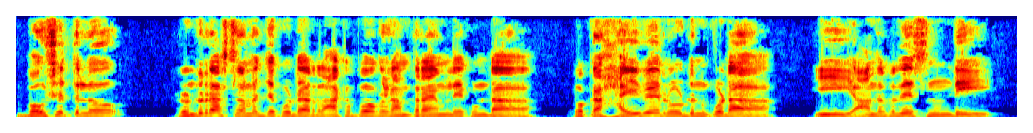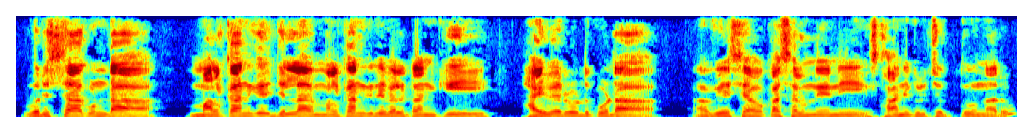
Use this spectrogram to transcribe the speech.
భవిష్యత్తులో రెండు రాష్ట్రాల మధ్య కూడా రాకపోకలకు అంతరాయం లేకుండా ఒక హైవే రోడ్డును కూడా ఈ ఆంధ్రప్రదేశ్ నుండి ఒరిస్సా గుండా మల్కాన్గిరి జిల్లా మల్కాన్గిరి వెళ్ళటానికి హైవే రోడ్డు కూడా వేసే అవకాశాలు ఉన్నాయని స్థానికులు చెప్తూ ఉన్నారు.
